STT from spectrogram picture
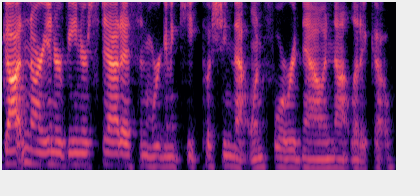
gotten our intervener status and we're going to keep pushing that one forward now and not let it go.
